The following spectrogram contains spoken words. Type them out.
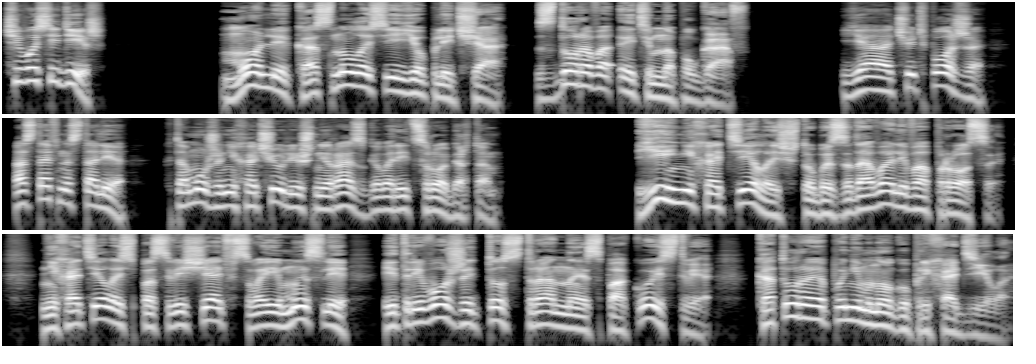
Чего сидишь?» Молли коснулась ее плеча, здорово этим напугав. «Я чуть позже. Оставь на столе. К тому же не хочу лишний раз говорить с Робертом». Ей не хотелось, чтобы задавали вопросы, не хотелось посвящать в свои мысли и тревожить то странное спокойствие, которое понемногу приходило.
